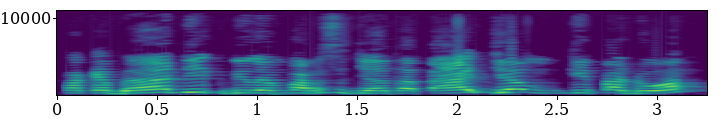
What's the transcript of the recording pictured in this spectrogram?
pakai badik dilempar senjata tajam kita doang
